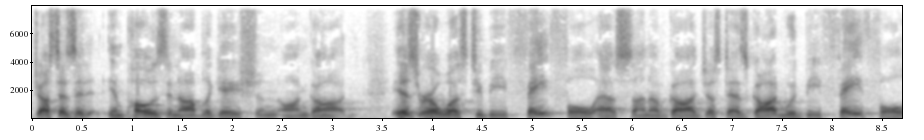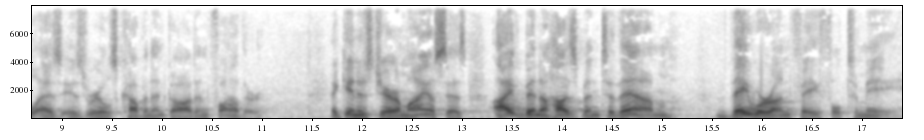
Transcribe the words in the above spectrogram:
just as it imposed an obligation on God. Israel was to be faithful as son of God, just as God would be faithful as Israel's covenant God and Father. Again, as Jeremiah says, I've been a husband to them, they were unfaithful to me.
